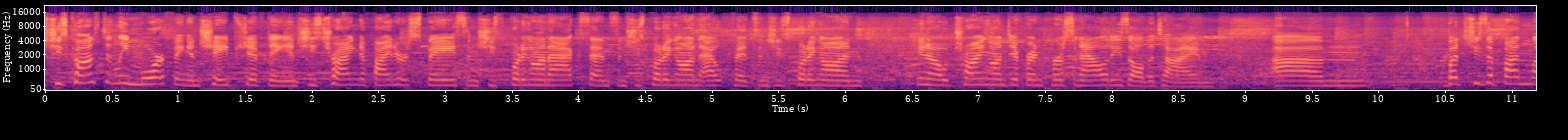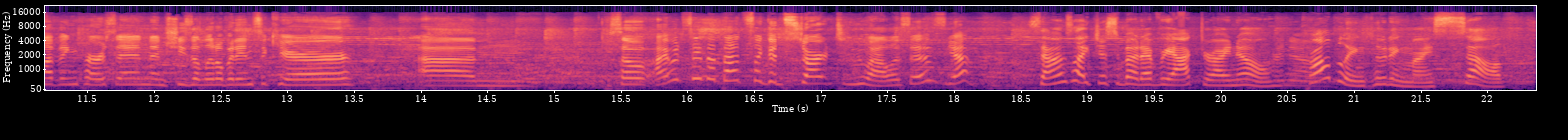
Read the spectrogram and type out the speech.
she's constantly morphing and shape shifting and she's trying to find her space and she's putting on accents and she's putting on outfits and she's putting on you know trying on different personalities all the time um, but she's a fun loving person and she's a little bit insecure um, so i would say that that's a good start to who alice is Yep. Sounds like just about every actor I know, I know. probably including myself.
